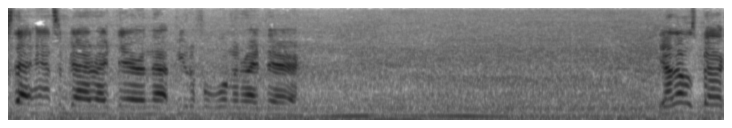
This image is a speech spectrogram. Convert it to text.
who's that handsome guy right there and that beautiful woman right there? Yeah, that was back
